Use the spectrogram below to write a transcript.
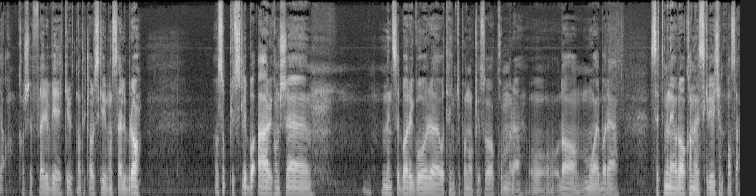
ja, kanskje flere uker uten at jeg klarer å skrive noe særlig bra. Og så plutselig er det kanskje Mens jeg bare går eh, og tenker på noe, så kommer det. Og, og da må jeg bare sette meg ned, og da kan jeg skrive kjempemasse.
